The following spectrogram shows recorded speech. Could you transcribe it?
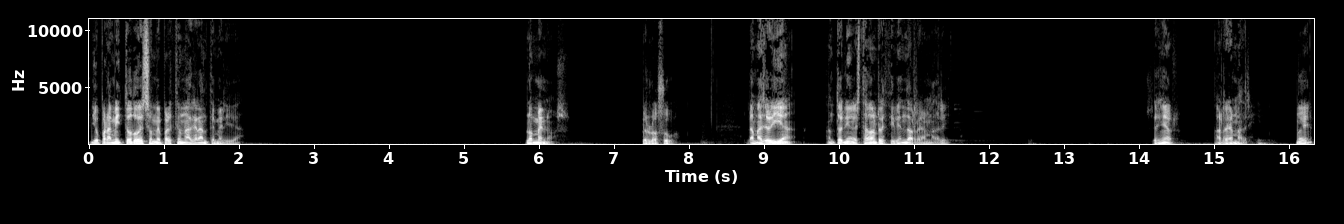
Yo para mí todo eso me parece una gran temeridad. Los menos, pero los hubo. La mayoría, Antonio, estaban recibiendo al Real Madrid. Señor, al Real Madrid. Muy bien.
